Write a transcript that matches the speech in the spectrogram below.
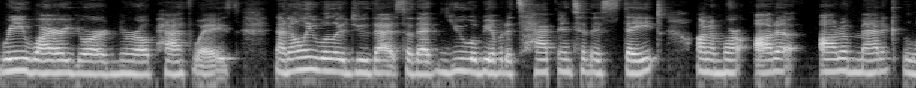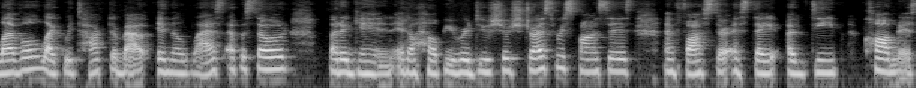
rewire your neural pathways. Not only will it do that so that you will be able to tap into this state on a more auto automatic level like we talked about in the last episode but again it'll help you reduce your stress responses and foster a state of deep calmness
